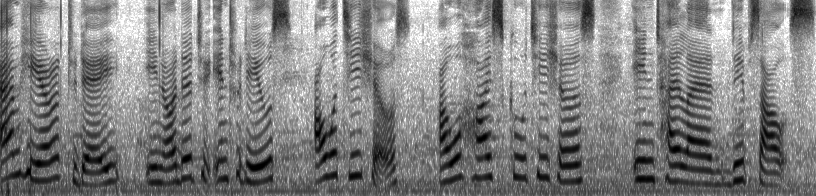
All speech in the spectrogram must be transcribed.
I'm here today in order to introduce our teachers, our high school teachers in Thailand, Deep South,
